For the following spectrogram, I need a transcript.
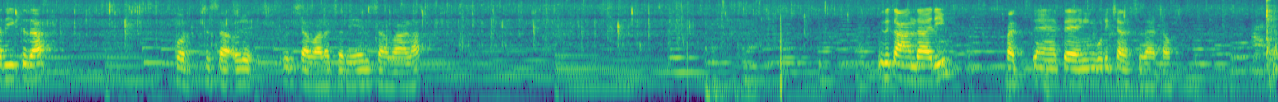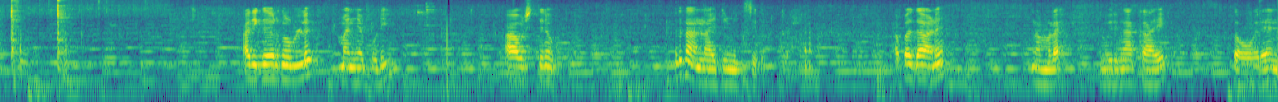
അതിക്കതാ കുറച്ച് സ ഒരു ഒരു സവാള ചെറിയൊരു സവാള. ഇത് കാന്താരിയും തേങ്ങയും കൂടി ചതച്ചതാട്ടോ അധികേറുന്നുള്ളിൽ മഞ്ഞൾപ്പൊടി ആവശ്യത്തിന് ഉപ്പ്. ഇത് നന്നായിട്ട് മിക്സ് ചെയ്തെടുക്കുക. അപ്പോൾ ഇതാണ് നമ്മുടെ മുരിങ്ങാക്കായ തോരൻ.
